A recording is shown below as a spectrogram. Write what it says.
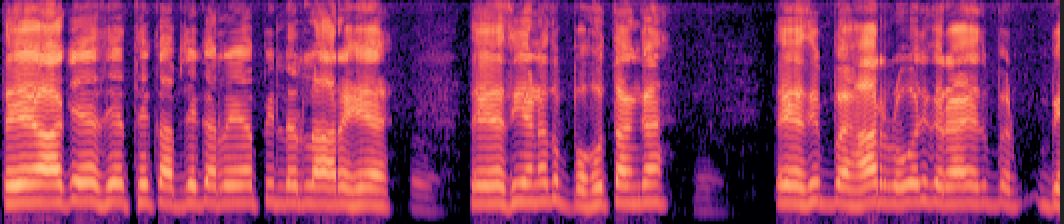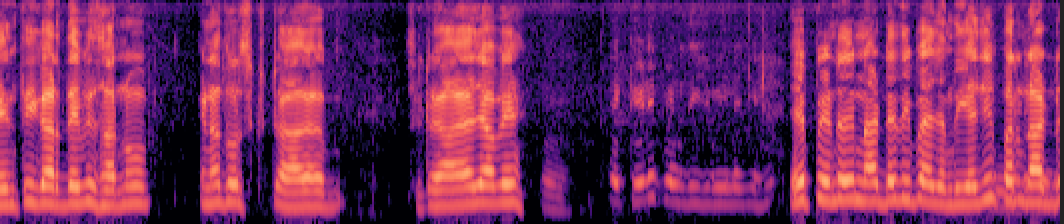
ਤੇ ਆ ਕੇ ਅਸੀਂ ਇੱਥੇ ਕਬਜ਼ੇ ਕਰ ਰਹੇ ਆ ਪਿੱਲਰ ਲਾ ਰਹੇ ਆ। ਤੇ ਅਸੀਂ ਇਹਨਾਂ ਤੋਂ ਬਹੁਤ ਤੰਗ ਆ। ਤੇ ਅਸੀਂ ਬ- ਹਰ ਰੋਜ਼ ਬ- ਬੇਨਤੀ ਕਰਦੇ ਵੀ ਸਾਨੂੰ ਇਹਨਾਂ ਤੋਂ ਛੁਟਾ- ਛੁਟਾਇਆ ਜਾਵੇ। ਹੂੰ। ਇਹ ਕਿਹੜੇ ਪਿੰਡ ਦੀ ਜ਼ਮੀਨ ਹੈ ਜੀ ਇਹ? ਇਹ ਪਿੰਡ ਨਾਡੇ ਦੀ ਪੈ ਜਾਂਦੀ ਹੈ ਜੀ ਪਰ ਨਾਡ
